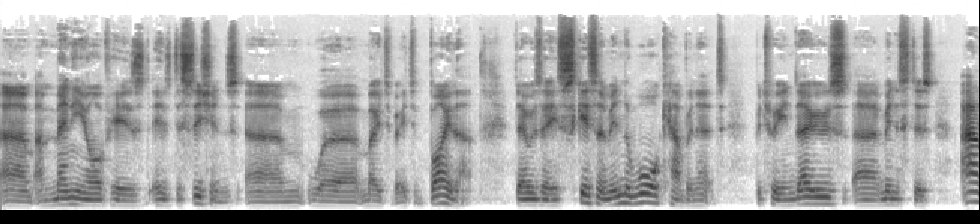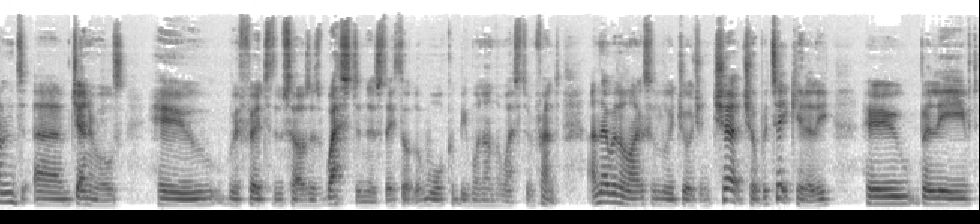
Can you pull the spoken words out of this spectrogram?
Um, and many of his his decisions um, were motivated by that. There was a schism in the war cabinet between those uh, ministers and um, generals who referred to themselves as Westerners. They thought the war could be won on the Western Front. And there were the likes of Lloyd George and Churchill, particularly, who believed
